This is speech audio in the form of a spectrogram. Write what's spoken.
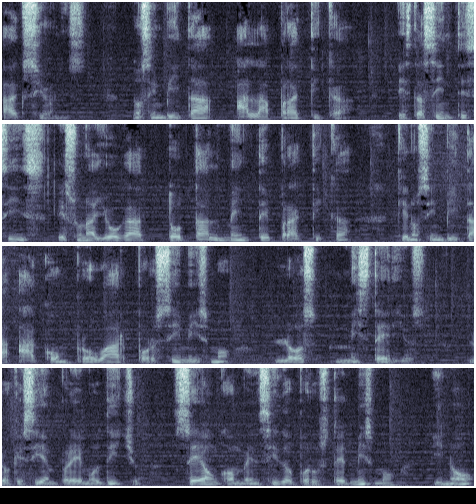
acciones. Nos invita a la práctica. Esta síntesis es una yoga totalmente práctica que nos invita a comprobar por sí mismo los misterios. Lo que siempre hemos dicho, sea un convencido por usted mismo y no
